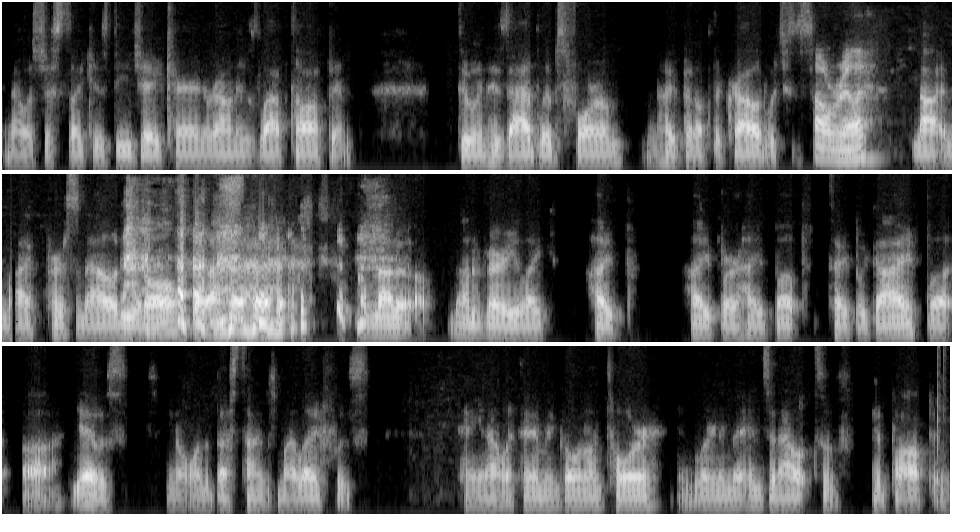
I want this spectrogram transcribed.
and I was just like his DJ carrying around his laptop and doing his ad libs for him and hyping up the crowd, which is Oh, really? Not in my personality at all. I'm not a not a very like hype hype or hype up type of guy. But uh, yeah, it was you know one of the best times of my life was hanging out with him and going on tour and learning the ins and outs of hip hop and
